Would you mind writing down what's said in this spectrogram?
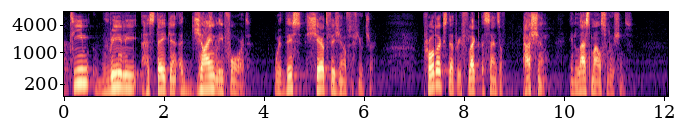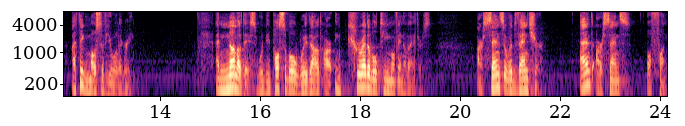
Our team really has taken a giant leap forward with this shared vision of the future. Products that reflect a sense of passion in last mile solutions. I think most of you will agree. And none of this would be possible without our incredible team of innovators, our sense of adventure, and our sense of fun.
